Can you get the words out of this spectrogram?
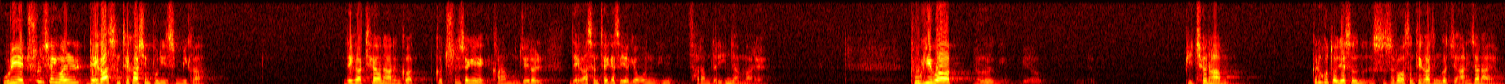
우리의 출생을 내가 선택하신 분이 있습니까? 내가 태어나는 것, 그 출생에 관한 문제를 내가 선택해서 여기 온 사람들이 있냔 말이에요. 부귀와 어, 비천함, 그리고 또내 스스로가 선택하신 것이 아니잖아요.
